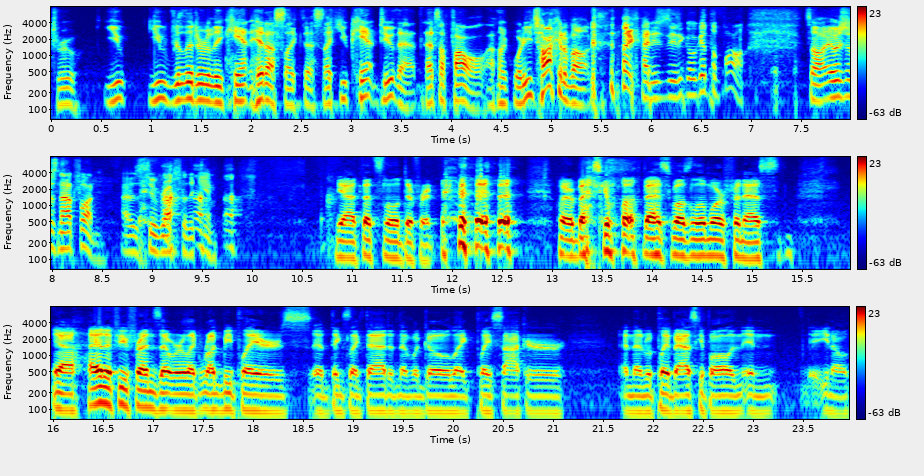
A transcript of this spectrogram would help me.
"Drew, you." You literally can't hit us like this. Like you can't do that. That's a foul. I'm like, what are you talking about? like I just need to go get the ball. So it was just not fun. I was too rough for the game. yeah, that's a little different. Where basketball basketball's a little more finesse. Yeah, I had a few friends that were like rugby players and things like that, and then would go like play soccer, and then would play basketball in, in you know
